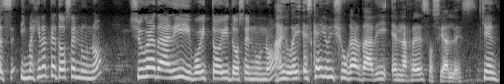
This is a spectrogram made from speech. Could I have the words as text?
se- imagínate dos en uno. Sugar Daddy y Boy Toy dos en uno. Ay, güey, es que hay un sugar daddy en las redes sociales. ¿Quién?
